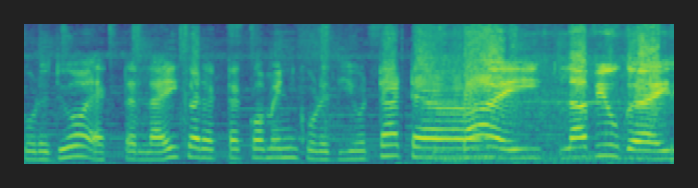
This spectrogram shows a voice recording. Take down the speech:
করে দিও, একটা লাইক আর একটা কমেন্ট করে দিও। টাটা! Bye love you guys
